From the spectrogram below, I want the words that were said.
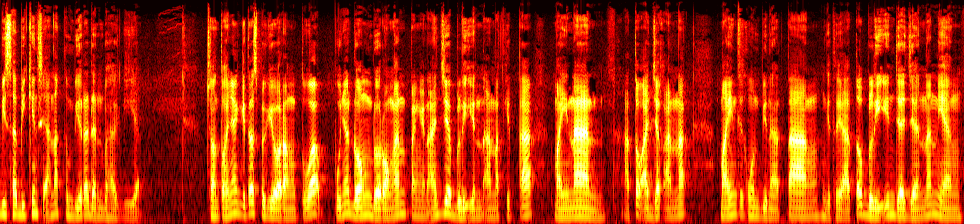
bisa bikin si anak gembira dan bahagia. Contohnya kita sebagai orang tua punya dong dorongan pengen aja beliin anak kita mainan atau ajak anak main ke kebun binatang gitu ya atau beliin jajanan yang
